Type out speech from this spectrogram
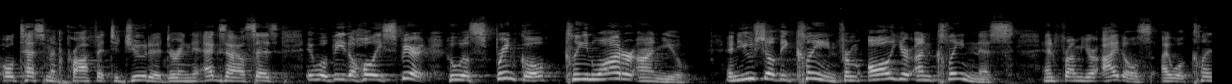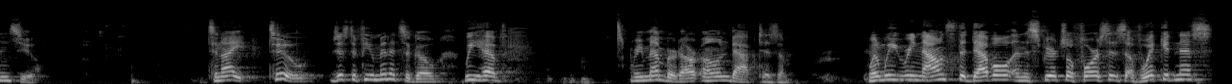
Old Testament prophet to Judah during the exile says, It will be the Holy Spirit who will sprinkle clean water on you, and you shall be clean from all your uncleanness, and from your idols I will cleanse you. Tonight, too, just a few minutes ago, we have remembered our own baptism. When we renounce the devil and the spiritual forces of wickedness,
